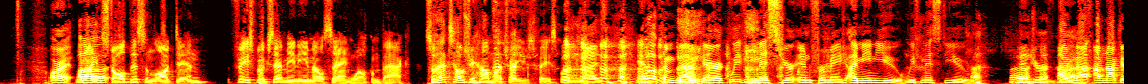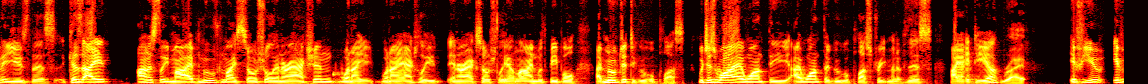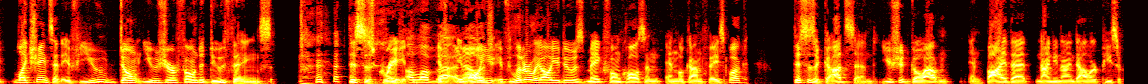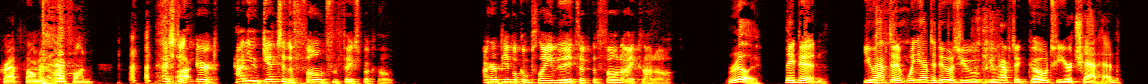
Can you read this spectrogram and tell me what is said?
all right. when I uh, installed this and logged in, Facebook sent me an email saying "Welcome back." So that tells you how much I use Facebook. Nice. Welcome back, Eric. We've missed your information. I mean, you. We've missed you and your graph. I'm not. I'm not going to use this because I honestly, my I've moved my social interaction when I when I actually interact socially online with people. I've moved it to Google Plus, which is why I want the I want the Google Plus treatment of this idea. right. If you if like Shane said, if you don't use your phone to do things. this is great. I love that If, if all you, analogy. if literally all you do is make phone calls and, and look on Facebook, this is a godsend. You should go out and, and buy that ninety nine dollar piece of crap phone and have fun. Actually, uh, Eric, how do you get to the phone from Facebook Home? I heard people complain that they took the phone icon off. Really? They did. You have to. What you have to do is you you have to go to your chat head,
